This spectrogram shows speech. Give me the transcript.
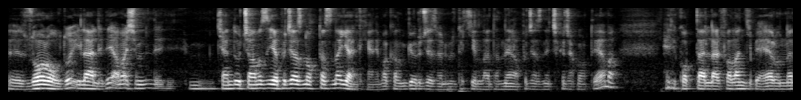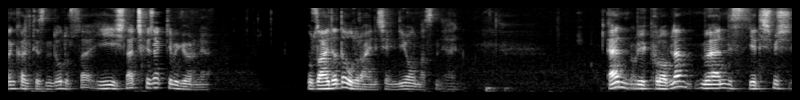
Ee, zor oldu, ilerledi ama şimdi de kendi uçağımızı yapacağız noktasına geldik. Yani bakalım göreceğiz önümüzdeki yıllarda ne yapacağız, ne çıkacak ortaya ama helikopterler falan gibi eğer onların kalitesinde olursa iyi işler çıkacak gibi görünüyor. Uzayda da olur aynı şey. Niye olmasın yani? En büyük problem mühendis yetişmiş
